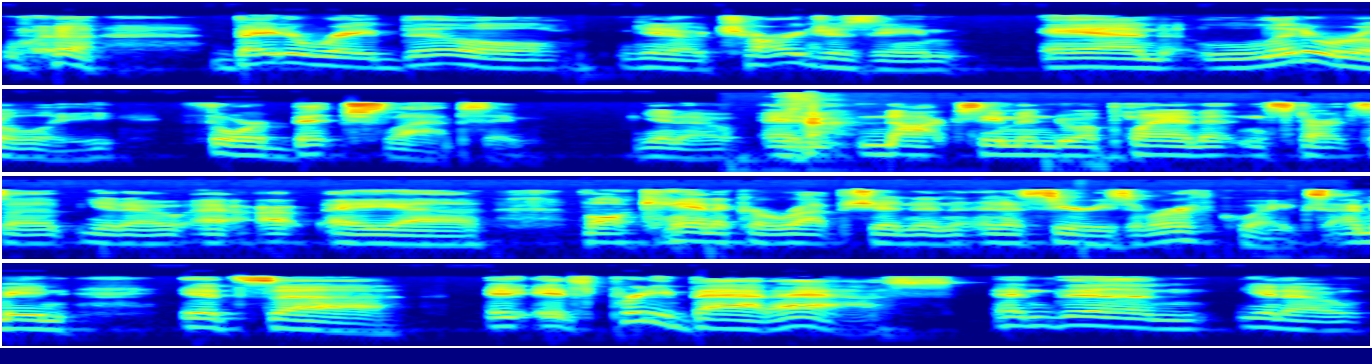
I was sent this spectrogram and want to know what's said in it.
Beta Ray Bill, you know, charges him and literally Thor bitch slaps him, you know, and yeah. knocks him into a planet and starts a, you know, a, a, a uh, volcanic eruption and, and, a series of earthquakes. I mean, it's uh, it, it's pretty badass. And then, you know,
